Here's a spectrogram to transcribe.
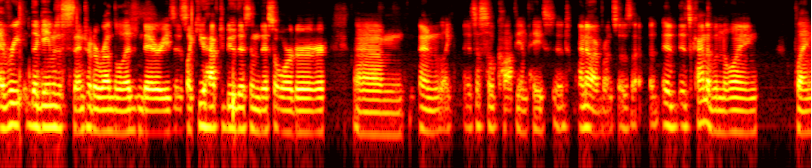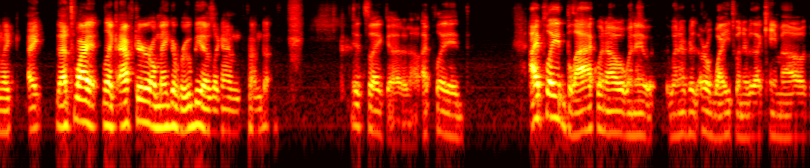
every the game is just centered around the legendaries. It's like you have to do this in this order, um, and like it's just so copy and pasted. I know everyone says that, but it, it's kind of annoying playing like I. That's why like after Omega Ruby, I was like I'm I'm done. It's like I don't know. I played, I played black when I when it whenever or white whenever that came out,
